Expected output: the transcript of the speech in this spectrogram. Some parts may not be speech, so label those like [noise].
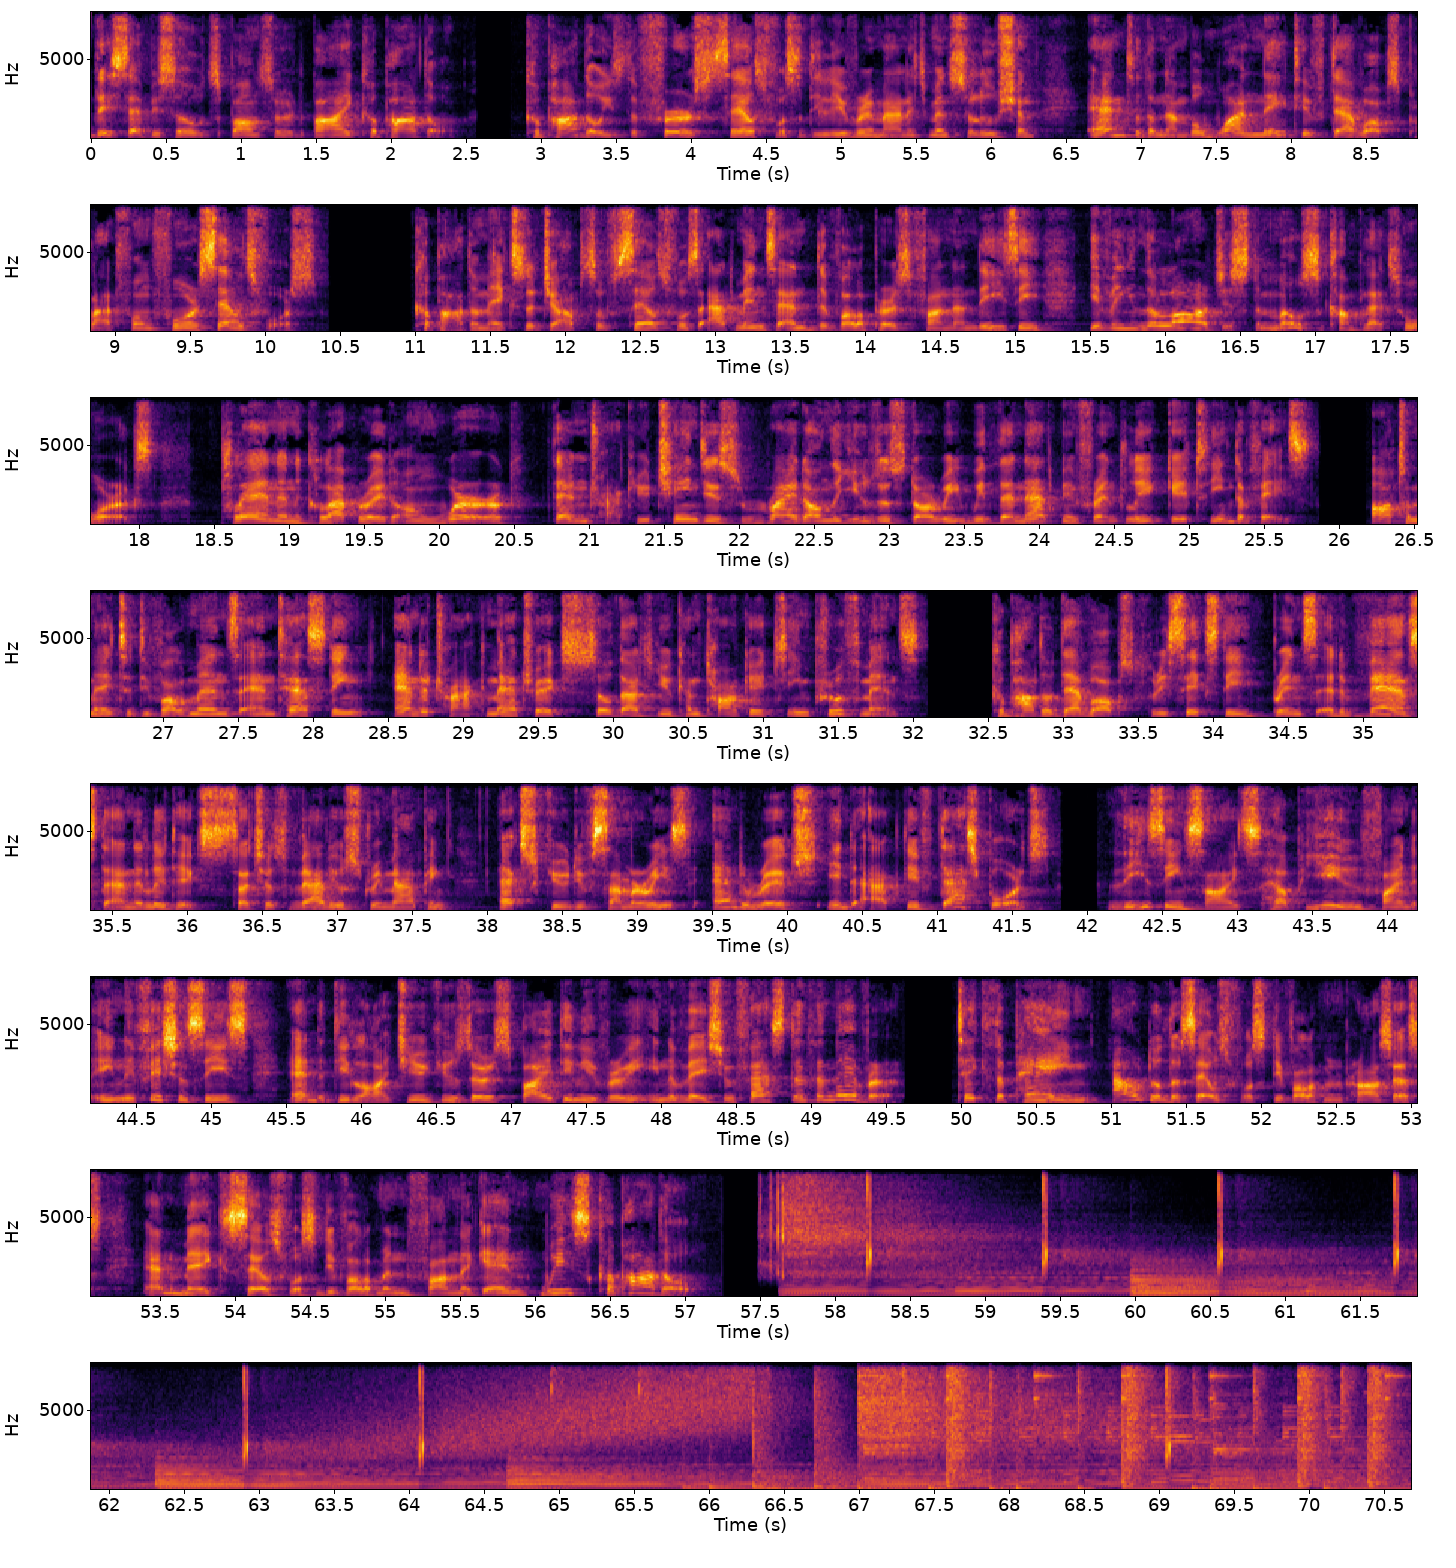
This episode sponsored by Copado. Copado is the first Salesforce delivery management solution and the number one native DevOps platform for Salesforce. Copado makes the jobs of Salesforce admins and developers fun and easy, even in the largest, most complex works. Plan and collaborate on work, then track your changes right on the user story with an admin friendly Git interface. Automate developments and testing and track metrics so that you can target improvements. Copado DevOps 360 brings advanced analytics such as value stream mapping, executive summaries, and rich interactive dashboards. These insights help you find inefficiencies and delight your users by delivering innovation faster than ever. Take the pain out of the Salesforce development process and make Salesforce development fun again with Copado.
